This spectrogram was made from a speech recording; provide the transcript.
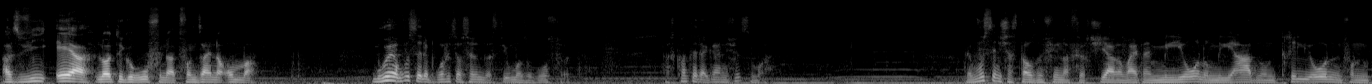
als wie er Leute gerufen hat von seiner Umma. Woher wusste der Prophet dass die Umma so groß wird? Das konnte der gar nicht wissen wollen. Der wusste nicht, dass 1440 Jahre weiter Millionen und Milliarden und Trillionen von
